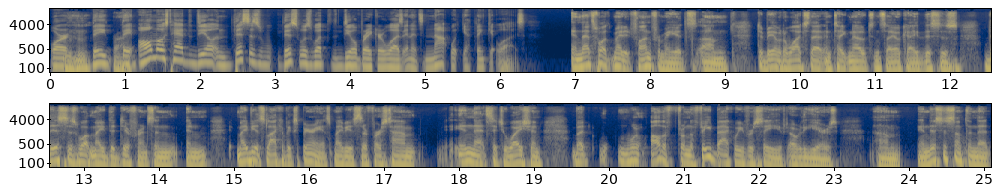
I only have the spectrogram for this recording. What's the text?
Or mm-hmm, they right. they almost had the deal and this is this was what the deal breaker was, and it's not what you think it was and that's what made it fun for me. It's um, to be able to watch that and take notes and say, okay, this is this is what made the difference, and and maybe it's lack of experience, maybe it's their first time in that situation, but all the from the feedback we've received over the years, um, and this is something that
